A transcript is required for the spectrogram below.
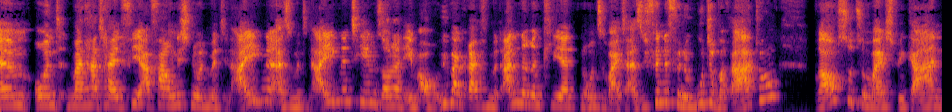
Ähm, und man hat halt viel Erfahrung nicht nur mit den eigenen, also mit den eigenen Themen, sondern eben auch übergreifend mit anderen Klienten und so weiter. Also ich finde, für eine gute Beratung brauchst du zum Beispiel gar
